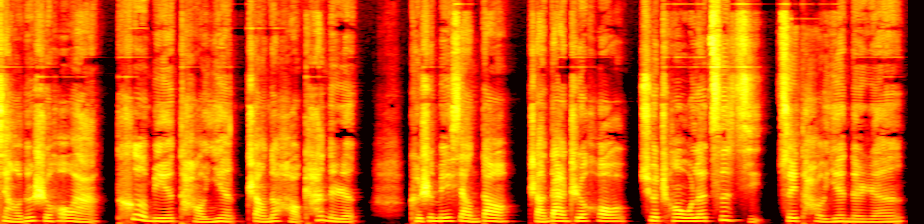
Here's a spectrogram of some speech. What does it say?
小的时候啊，特别讨厌长得好看的人，可是没想到长大之后却成为了自己最讨厌的人。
